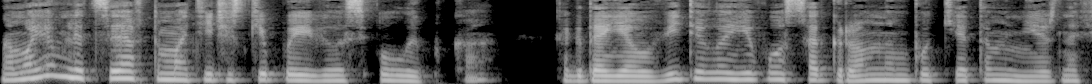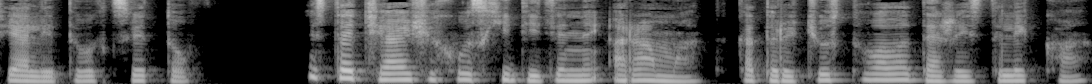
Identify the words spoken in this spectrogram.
На моем лице автоматически появилась улыбка, когда я увидела его с огромным букетом нежно-фиолетовых цветов, источающих восхитительный аромат, который чувствовала даже издалека.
